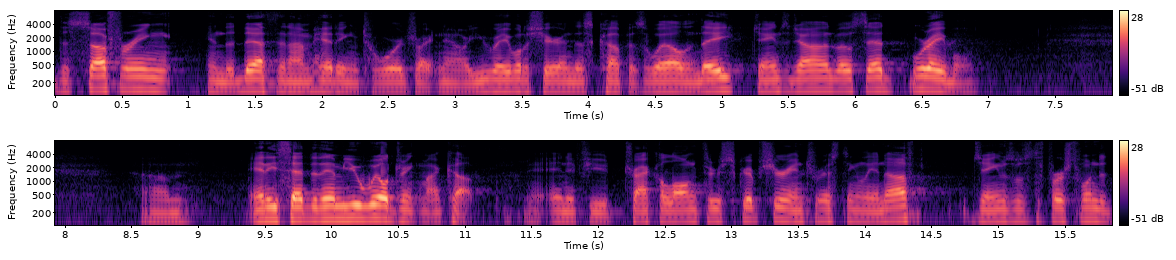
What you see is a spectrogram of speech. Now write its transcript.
the suffering and the death that I'm heading towards right now? Are you able to share in this cup as well? And they, James and John, both said, We're able. Um, and he said to them, You will drink my cup. And if you track along through Scripture, interestingly enough, James was the first one to,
